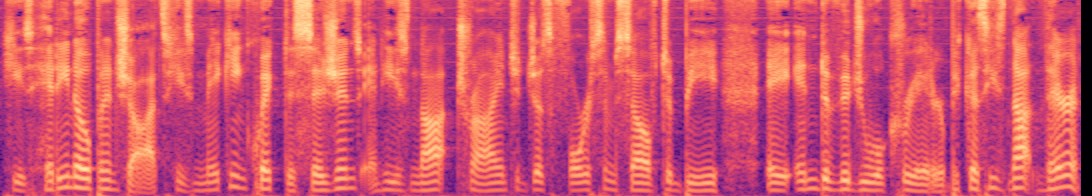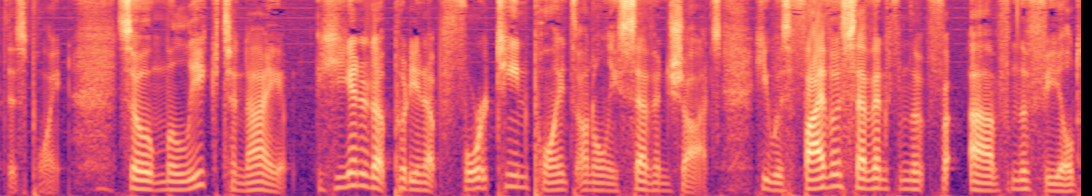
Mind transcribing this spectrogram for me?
He's hitting open shots. He's making quick decisions and he's not trying to just force himself to be a individual creator because he's not there at this point. So Malik tonight he ended up putting up 14 points on only seven shots. He was 5 of 7 from the uh, from the field.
